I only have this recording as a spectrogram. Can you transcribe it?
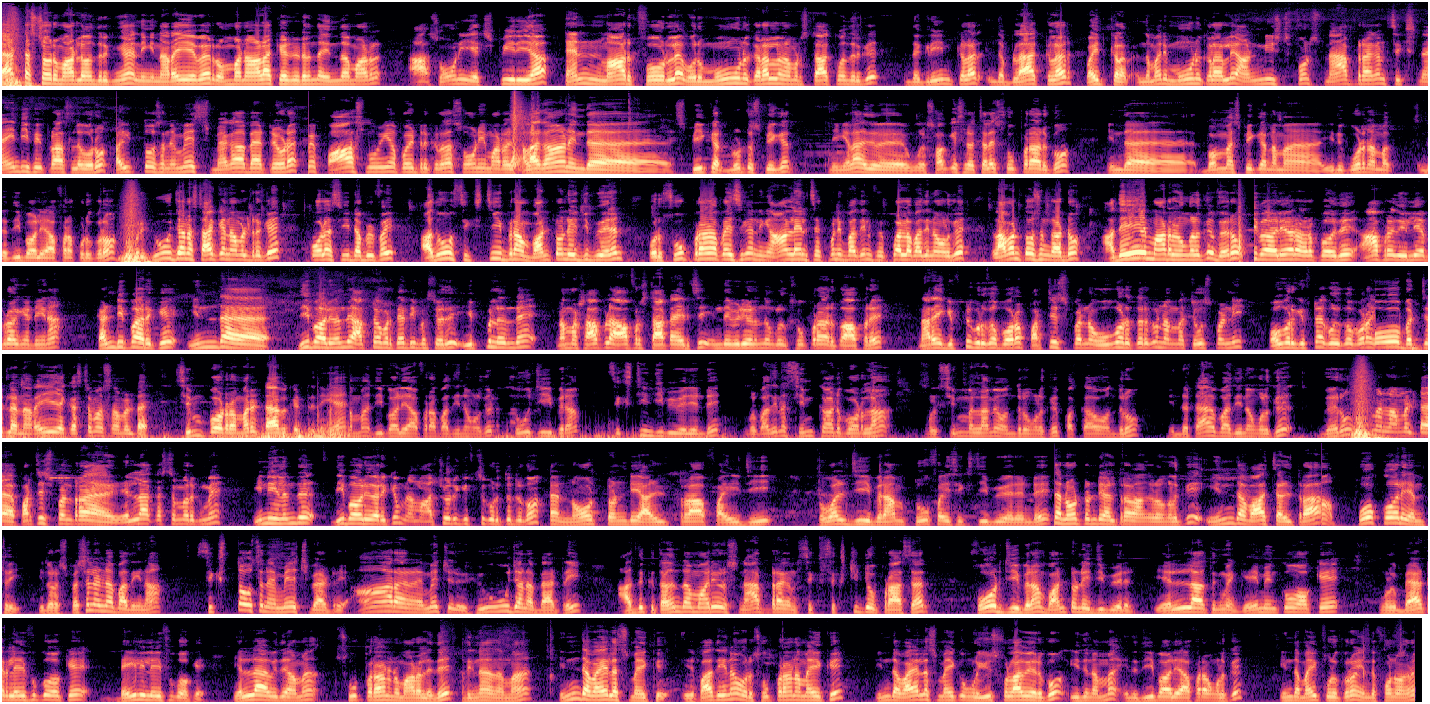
Latest ஒரு model வந்திருக்குங்க. நீங்கள் நிறைய பேர் ரொம்ப நாளாக கேட்டுட்டு இருந்த இந்த model. Sony Xperia ten mark ஃபோரில் ஒரு மூணு கலரில் நம்ம ஸ்டாக் வந்திருக்கு. இந்த க்ரீன் கலர் இந்த பிளாக் கலர் ஒயிட் கலர் இந்த மாதிரி மூணு கலர்லேயே unused phone Snapdragon six ninety five ப்ராஸில் வரும் five thousand M A H mega பேட்டரியோட fast மூவிங்காக போயிட்டு இருக்கிறதா சோனி மாடல் அழகான இந்த ஸ்பீக்கர் ப்ளூடூத் ஸ்பீக்கர் நீங்களாம் இது உங்கள் ஷாக்கேஸில் வச்சாலே சூப்பராக இருக்கும். இந்த பொம்மை ஸ்பீக்கர் நம்ம இது கூட நம்ம இந்த தீபாவளி ஆஃபராக கொடுக்குறோம். ஒரு ஹியூஜான ஸ்டாக்கே நம்மள்ட்ட இருக்கு. போல சி டபுள் ஃபைவ் அதுவும் six GB one twenty GB variant ஒரு சூப்பரான ப்ரைஸுங்க நீங்கள் ஆன்லைன் செக் பண்ணி பார்த்தீங்கன்னா ஃப்ளிப்கார்ட்டில் பார்த்தீங்கன்னா உங்களுக்கு லெவன் தௌசண்ட் காட்டும். அதே மாடல் உங்களுக்கு வெறும் தீபாவளி வர வரப்போகுது. ஆஃபர் எதுவும் இல்லையா ப்ரோ கேட்டிங்கன்னா கண்டிப்பாக இருக்குது இந்த தீபாவளி வந்து அக்டோபர் தேர்ட்டி ஃபஸ்ட் வருது இப்போலேருந்தே நம்ம ஷாப்பில் ஆஃபர் ஸ்டார்ட் ஆயிடுச்சு. இந்த வீடியோலேருந்து உங்களுக்கு சூப்பராக இருக்கும் ஆஃபரு நிறைய கிஃப்ட் கொடுக்க போகிறோம் பர்ச்சேஸ் பண்ண ஒவ்வொருத்தருக்கும் நம்ம சூஸ் பண்ணி ஒவ்வொரு கிஃப்டாக கொடுக்க போகிறோம் ஓ பட்ஜெட்டில் நிறைய கஸ்டமர்ஸ் நம்மள்ட்ட சிம் போடுற மாதிரி டேப் கேட்டிருந்தீங்க. நம்ம தீபாவளி ஆஃபராக பார்த்தீங்கன்னா உங்களுக்கு two GB RAM sixteen GB variant உங்களுக்கு பார்த்தீங்கன்னா சிம் கார்டு போடலாம். உங்களுக்கு சிம் எல்லாமே வந்துடும் உங்களுக்கு பக்காவாக வந்துடும் இந்த டேப் பார்த்தீங்கன்னா உங்களுக்கு வெறும் நம்மள்ட்ட பர்ச்சேஸ் பண்ணுற எல்லா கஸ்டமருக்குமே இன்னிலேருந்து தீபாவளி வரைக்கும் நம்ம அஷ்யூர் கிஃப்ட்ஸ் கொடுத்துட்ருக்கோம் Note twenty Ultra five G twelve GB RAM two five six GB variant இந்த நோட் டுவெண்ட்டி அல்ட்ரா வாங்குறவங்களுக்கு இந்த வாட்ச் அல்ட்ரா போக்கோல எம் த்ரீ இதோட ஸ்பெஷல் என்ன பார்த்தீங்கன்னா six thousand M A H battery ஆறாயிரம் எம்ஏஹெச் ஒரு ஹியூஜான பேட்ரி அதுக்கு தகுந்த மாதிரி ஒரு Snapdragon six sixty two processor four GB RAM one twenty GB variant எல்லாத்துக்குமே கேமிங்க்கும் ஓகே உங்களுக்கு பேட்டரி லைஃபுக்கும் ஓகே டெய்லி லைஃபுக்கும் ஓகே எல்லா விதமான சூப்பரான ஒரு மாடல் இது. பார்த்தீங்கன்னா நம்ம இந்த வயர்லெஸ் மைக்கு இது பார்த்தீங்கன்னா ஒரு சூப்பரான மைக்கு இந்த வயர்லெஸ் மைக் உங்களுக்கு யூஸ்ஃபுல்லாகவே இருக்கும். இது நம்ம இந்த தீபாவளி ஆஃபர் உங்களுக்கு இந்த மைக் கொடுக்குறோம். இந்த ஃபோன் வாங்கினா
